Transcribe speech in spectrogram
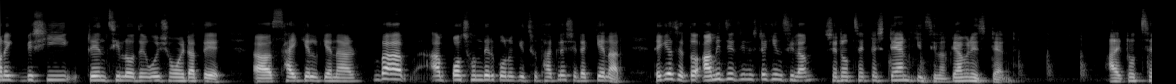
অনেক বেশি ট্রেন ছিল যে ওই সময়টাতে সাইকেল কেনার বা পছন্দের কোনো কিছু থাকলে সেটা কেনার, ঠিক আছে? তো আমি যে জিনিসটা কিনছিলাম, সেটা হচ্ছে একটা স্ট্যান্ড কিনছিলাম ক্যামেরা স্ট্যান্ড আরেকটা হচ্ছে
